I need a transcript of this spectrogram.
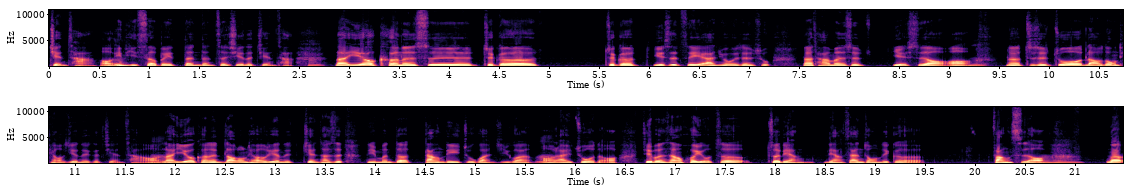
检查哦，硬体设备等等这些的检查。嗯，那也有可能是这个这个也是职业安全卫生署，那他们是也是哦哦，那只是做劳动条件的一个检查哦，那也有可能劳动条件的检查是你们的当地主管机关哦来做的哦，基本上会有这这两两三种的一个方式哦。那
